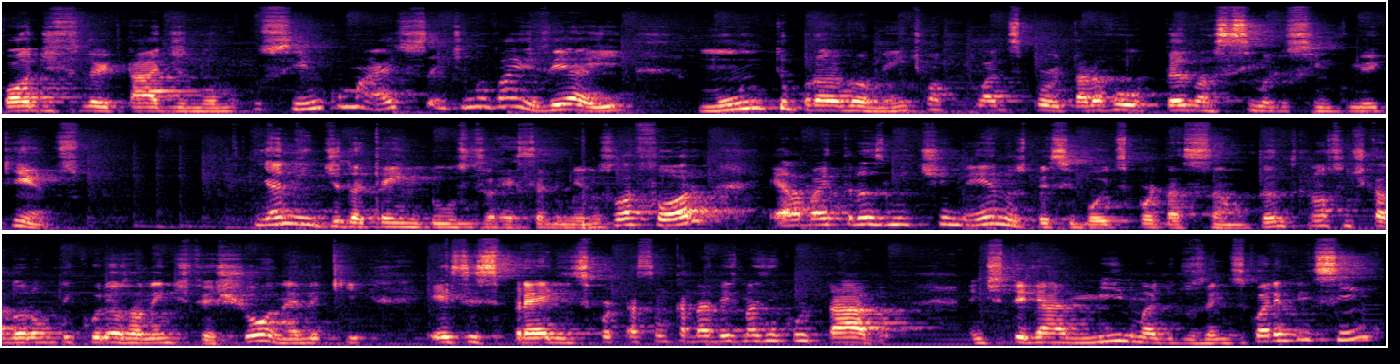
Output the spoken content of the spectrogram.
pode flertar de novo com 5, mas a gente não vai ver aí, muito provavelmente, uma população exportada voltando acima dos 5.500. E à medida que a indústria recebe menos lá fora, ela vai transmitir menos para esse boi de exportação. Tanto que nosso indicador ontem, curiosamente, fechou, né? De que esse spread de exportação é cada vez mais encurtado. A gente teve a mínima de 245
